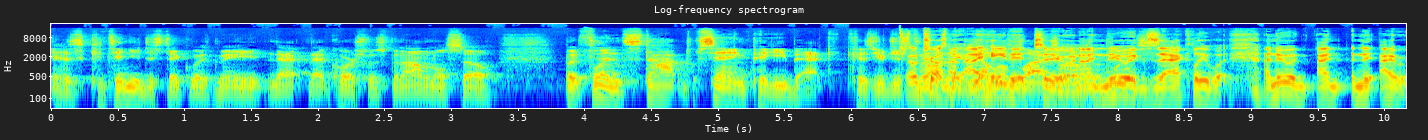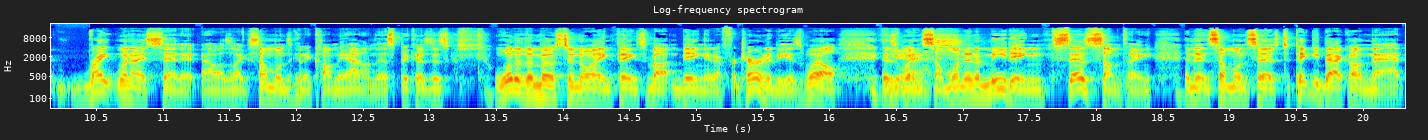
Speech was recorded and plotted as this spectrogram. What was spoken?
has continued to stick with me. That that course was phenomenal. So, but Flynn, stop saying piggyback because you're just Oh, throwing trust me, up I yellow hate it flags too, and I knew place. exactly what I knew. I, I right when I said it, I was like, someone's going to call me out on this because it's one of the most annoying things about being in a fraternity as well is when someone in a meeting says something, and then someone says to piggyback on that,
